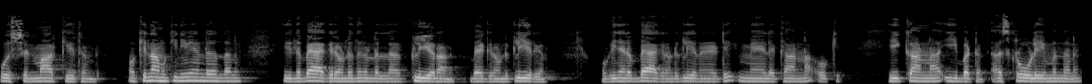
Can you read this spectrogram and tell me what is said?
പൊസിഷൻ മാർക്ക് ചെയ്തിട്ടുണ്ട്. ഓക്കെ നമുക്ക് ഇനി വേണ്ടത് എന്താണ്? ഇതിന്റെ ബാക്ക്ഗ്രൗണ്ട് കണ്ടല്ല. ക്ലിയർ ആണ്. ബാക്ക്ഗ്രൗണ്ട് ക്ലിയർ ചെയ്യണം. ഓക്കെ ഞാൻ ബാക്ക്ഗ്രൗണ്ട് ക്ലിയർ ആയിട്ട് മേലെ കാണുന്ന ഓക്കെ ഈ കാണുന്ന ഈ ബട്ടൺ അത് സ്ക്രോൾ ചെയ്യുമ്പോൾ എന്താണ്?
